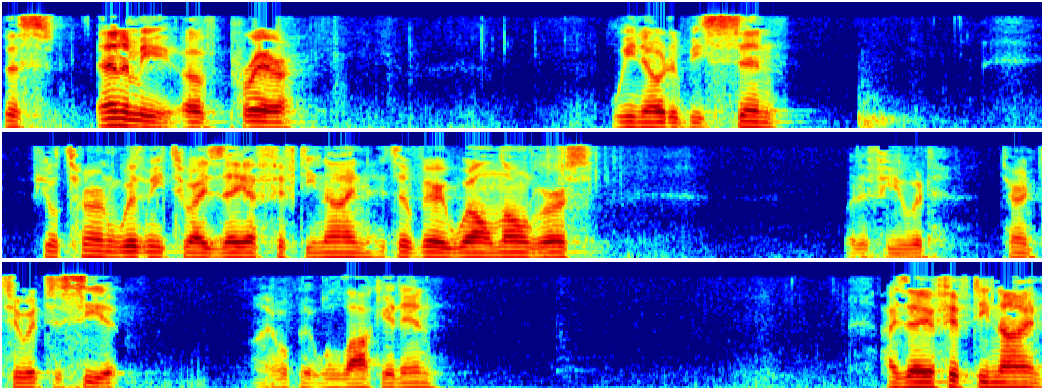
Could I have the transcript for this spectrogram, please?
This enemy of prayer we know to be sin. You'll turn with me to Isaiah 59, it's a very well known verse. But if you would turn to it to see it, I hope it will lock it in. Isaiah 59,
